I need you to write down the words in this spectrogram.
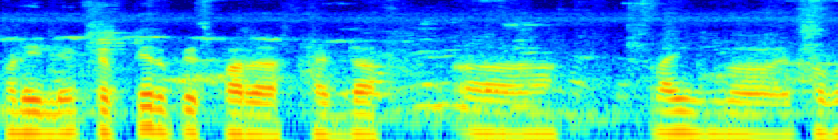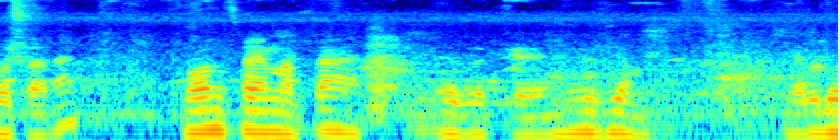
ನೋಡಿ ಇಲ್ಲಿ fifty rupees per head price ತಗೋತಾರೆ. ಬೋನ್ಸಾಯ್ ಮತ್ತು ಇದಕ್ಕೆ ಮ್ಯೂಸಿಯಂ ಎರಡೂ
